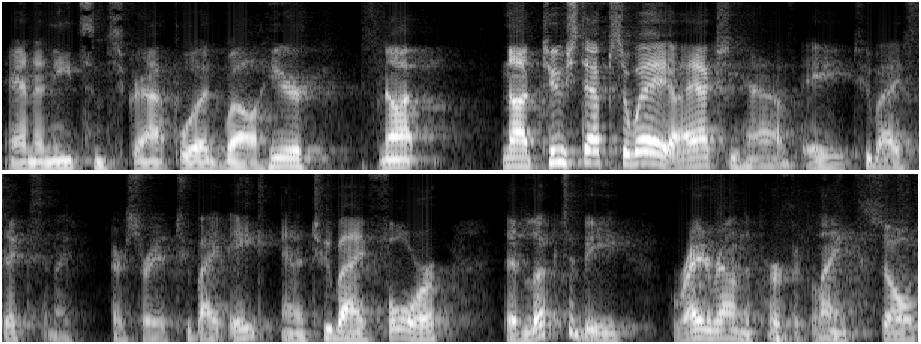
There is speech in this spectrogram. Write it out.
and I need some scrap wood. Well, here, not not two steps away, I actually have a two by six and I, or sorry, a two by eight and a two by four that look to be right around the perfect length. So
